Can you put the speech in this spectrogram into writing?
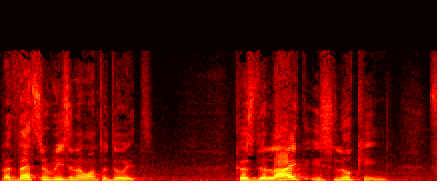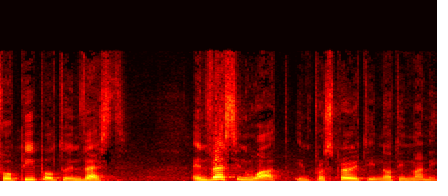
But that's the reason I want to do it, because the light is looking for people to invest. Invest in what? In prosperity, not in money.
